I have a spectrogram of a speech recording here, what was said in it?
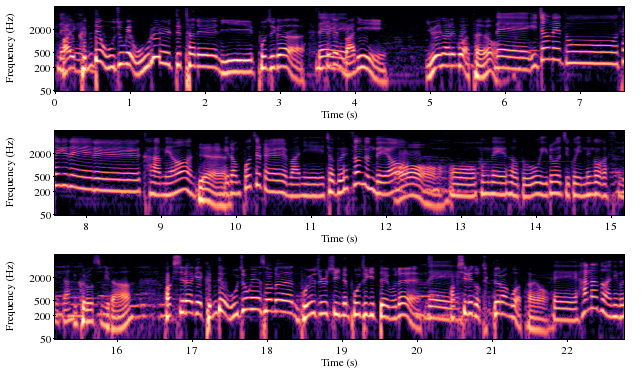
네. 아니 근데 오종의 오를 뜻하는 이 포즈가 네. 최근 많이 유행하는 것 같아요. 네, 이전에도 세계 대회를 가면 예. 이런 포즈를 많이 저도 했었는데요. 어. 어, 국내에서도 이루어지고 있는 것 같습니다. 그렇습니다. 확실하게 근데 5종에서만 보여줄 수 있는 포즈이기 때문에 네, 확실히 더 특별한 것 같아요. 네 하나도 아니고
